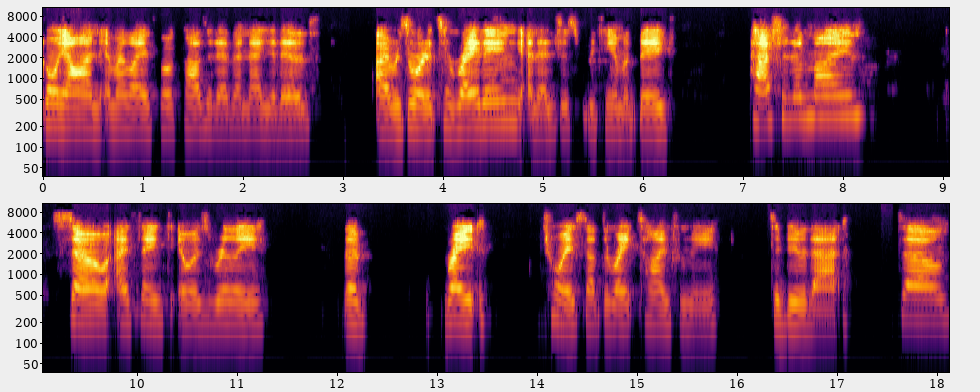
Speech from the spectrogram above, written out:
going on in my life, both positive and negative, I resorted to writing and it just became a big passion of mine. So I think it was really the right choice at the right time for me to do that. So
